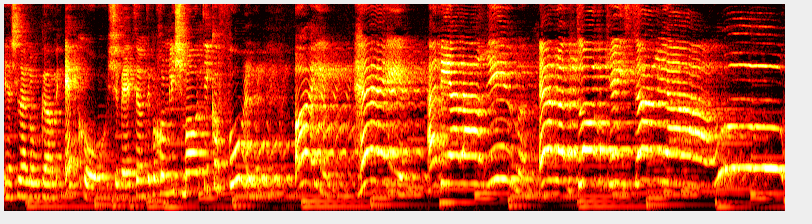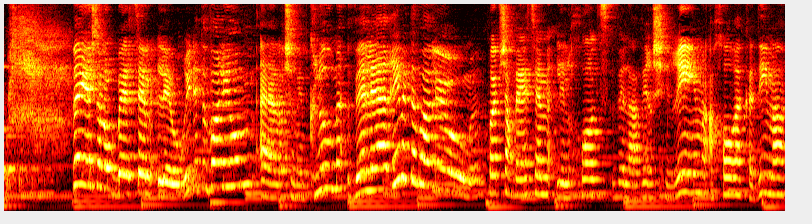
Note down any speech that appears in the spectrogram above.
יש לנו גם אקו, שבעצם אתם יכולים לשמוע אותי כפול. אוי! היי! אני בעצם להוריד את הווליום, אה, לא שומעים כלום, ולהרים את הווליום. פה אפשר בעצם ללחוץ ולהעביר שירים, אחורה, קדימה.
